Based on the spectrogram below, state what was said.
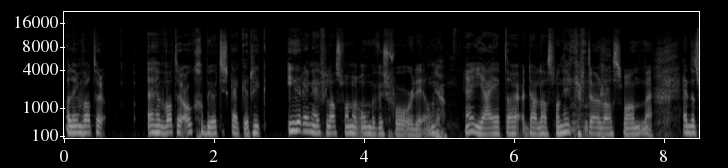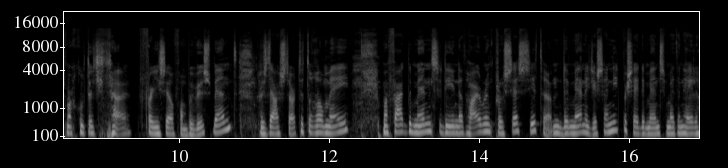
Alleen wat er, eh, wat er ook gebeurt is, kijk, iedereen heeft last van een onbewust vooroordeel. Ja. Jij hebt daar, daar last van, ik heb daar last van. Nou, en dat is maar goed dat je daar van jezelf van bewust bent. Dus daar start het er al mee. Maar vaak de mensen die in dat hiringproces zitten, de managers, zijn niet per se de mensen met een hele,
